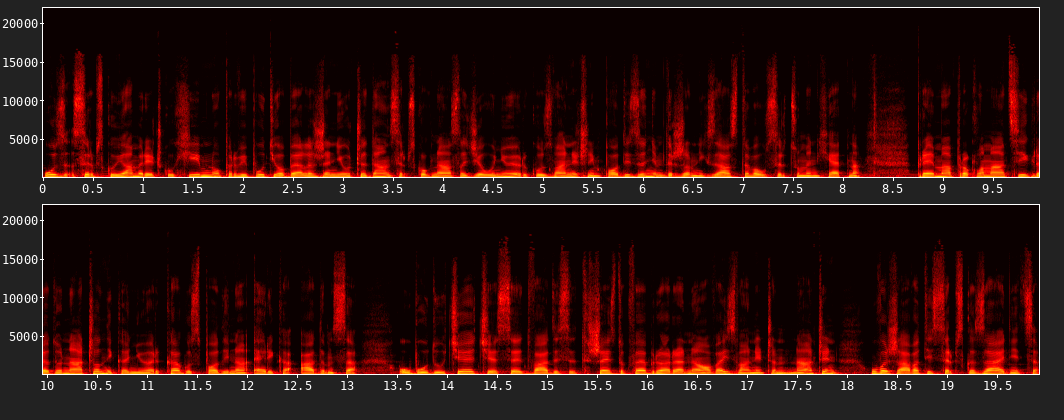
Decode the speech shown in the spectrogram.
Uz srpsku i američku himnu prvi put je obeležen juče dan srpskog nasleđa u Njujorku zvaničnim podizanjem državnih zastava u srcu Manhattana. Prema proklamaciji gradonačelnika Njujorka, gospodina Erika Adamsa, u buduće će se 26. februara na ovaj zvaničan način uvažavati srpska zajednica.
